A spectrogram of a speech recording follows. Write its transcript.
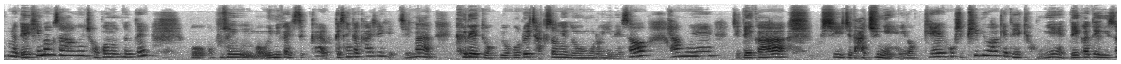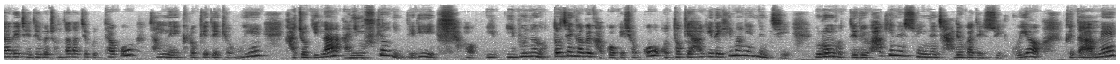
보면 내 희망사항을 적어 놓는데 뭐 무슨 뭐 의미가 있을까 이렇게 생각하시겠지만 그래도 요거를 작성해 놓음으로 인해서 향후에 이제 내가 혹시 이제 나중에 이렇게 혹시 필요하게 될 경우에 내가 내 의사를 제대로 전달하지 못하고 장래에 그렇게 될 경우에 가족이나 아니면 후견인들이 어, 이, 이분은 어떤 생각을 갖고 계셨고 어떻게 하기를 희망했는지 이런 것들을 확인할 수 있는 자료가 될 수 있고요. 그 다음에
